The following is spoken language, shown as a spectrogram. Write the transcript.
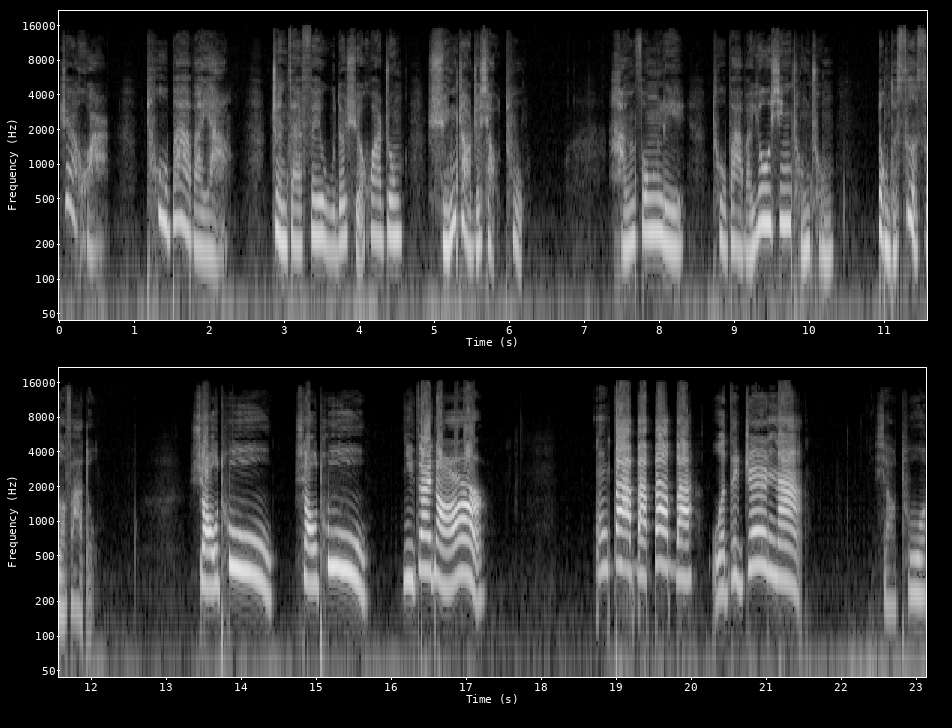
这会儿，兔爸爸呀，正在飞舞的雪花中寻找着小兔。寒风里，兔爸爸忧心忡忡，冻得瑟瑟发抖。小兔，小兔，你在哪儿？嗯，爸爸，爸爸，我在这儿呢。小兔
